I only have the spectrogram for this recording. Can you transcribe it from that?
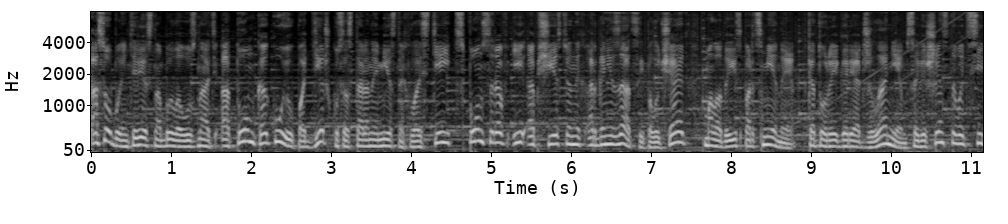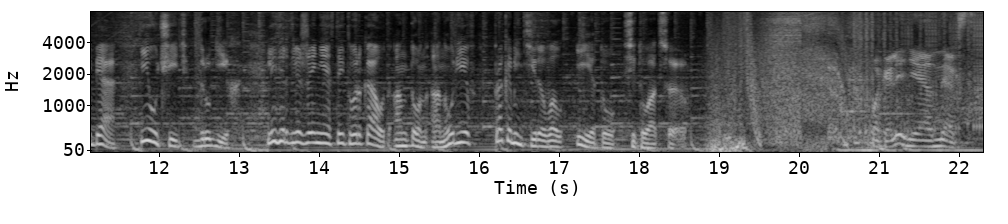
Особо интересно было узнать о том, какую поддержку со стороны местных властей, спонсоров и общественных организаций получают молодые спортсмены, которые горят желанием совершенствовать себя и учить других. Лидер движения Street Workout Антон Анурьев прокомментировал и эту ситуацию. Поколение Next.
